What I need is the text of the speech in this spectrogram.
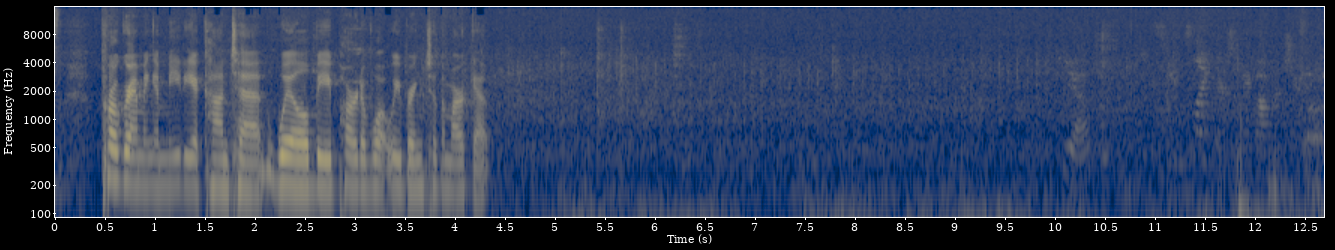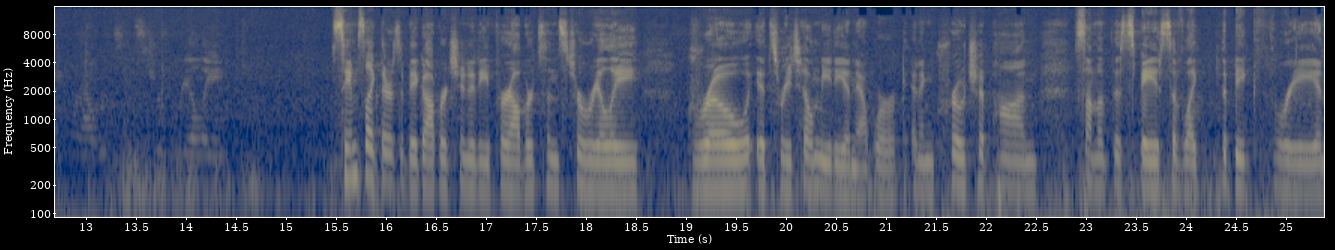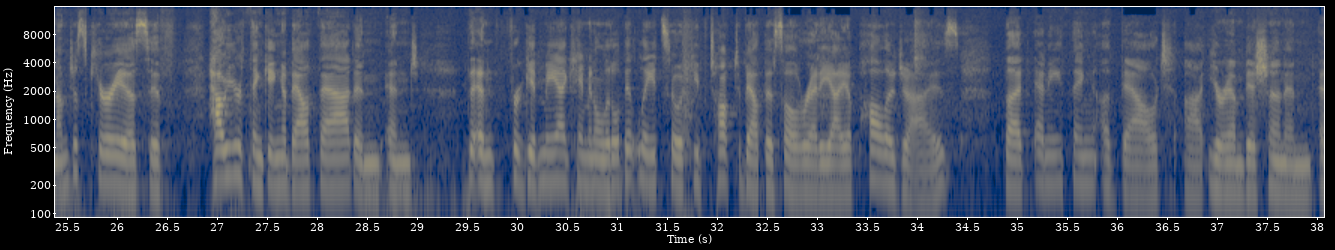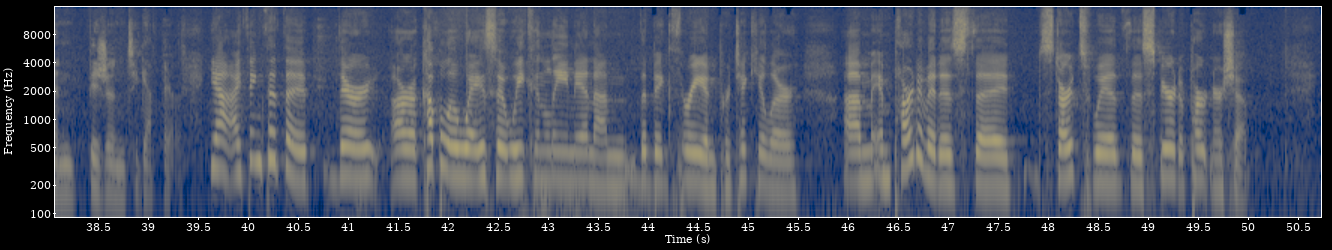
programming and media content will be part of what we bring to the market. Seems like there's a big opportunity for Albertsons to really grow its retail media network and encroach upon some of the space of like the big three. And I'm just curious if how you're thinking about that and and and forgive me, I came in a little bit late, so if you've talked about this already, I apologize. But anything about uh, your ambition and, and vision to get there? Yeah, I think that the, there are a couple of ways that we can lean in on the big three in particular. Um, and part of it is the starts with the spirit of partnership.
